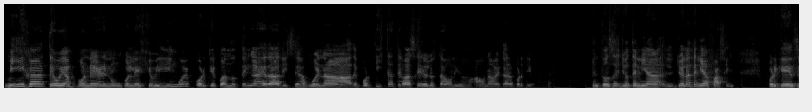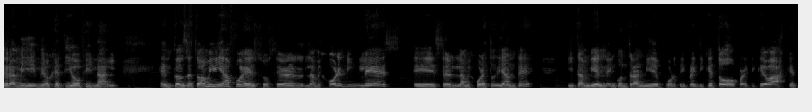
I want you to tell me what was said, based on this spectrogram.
mi hija te voy a poner en un colegio bilingüe porque cuando tengas edad y seas buena deportista te vas a ir a los Estados Unidos a una beca deportiva. Entonces yo tenía, yo la tenía fácil porque ese era mi, mi objetivo final. Entonces toda mi vida fue eso, ser la mejor en inglés, eh, ser la mejor estudiante y también encontrar mi deporte. Y practiqué todo, practiqué básquet,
